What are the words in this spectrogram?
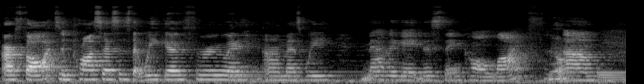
our thoughts and processes that we go through and, um, as we navigate this thing called life. Yeah. Um,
